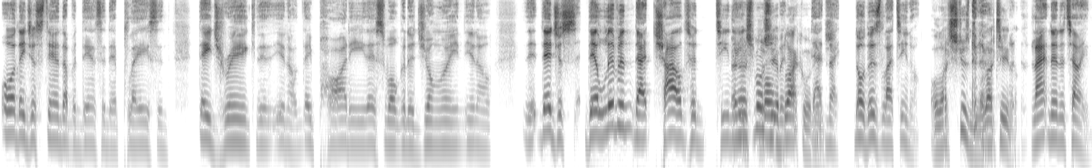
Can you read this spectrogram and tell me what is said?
Or they just stand up and dance in their place and they drink, they, you know, they party, they're smoking a joint, you know. They- They're just, they're living that childhood teenage And it's mostly a moment black that night. No, there's Latino, Oh, excuse me, Latino, Latin and Italian.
